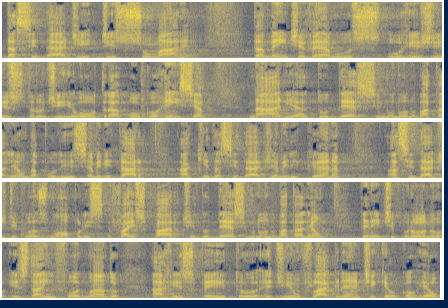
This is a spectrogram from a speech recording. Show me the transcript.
da cidade de Sumaré. Também tivemos o registro de outra ocorrência na área do 19 Batalhão da Polícia Militar, aqui da cidade americana. A cidade de Cosmópolis faz parte do 19 Batalhão. Tenente Bruno está informando a respeito de um flagrante que ocorreu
